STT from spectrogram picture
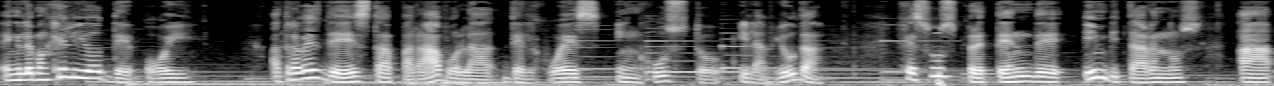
En el Evangelio de hoy, a través de esta parábola del juez injusto y la viuda, Jesús pretende invitarnos a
